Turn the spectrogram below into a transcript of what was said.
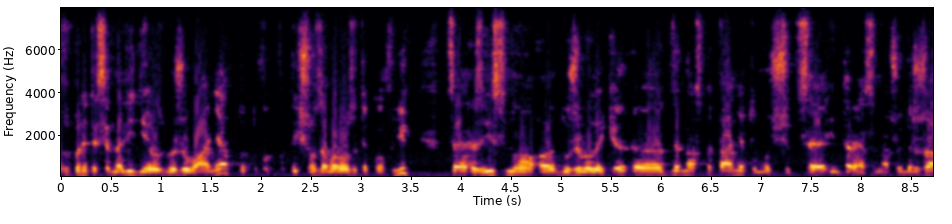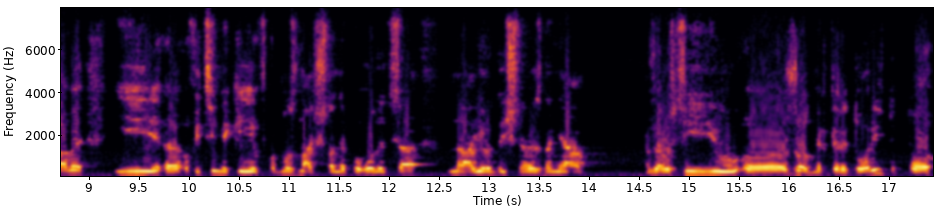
зупинитися на лінії розмежування, тобто фактично заморозити конфлікт. Це звісно е, дуже велике для нас питання, тому що це інтереси нашої держави, і офіційний Київ однозначно не погодиться на юридичне визнання. За Росією е, жодних територій, тобто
